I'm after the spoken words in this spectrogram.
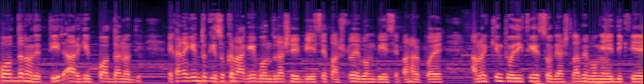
পদ্মা নদীর তীর আর কি পদ্মা নদী। এখানে কিন্তু কিছুক্ষণ আগে বন্ধুরা সেই বিএসএফ আসলো এবং বিএসএফ আসার পরে আমরা কিন্তু ওই দিক থেকে চলে আসলাম এবং এই দিক থেকে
